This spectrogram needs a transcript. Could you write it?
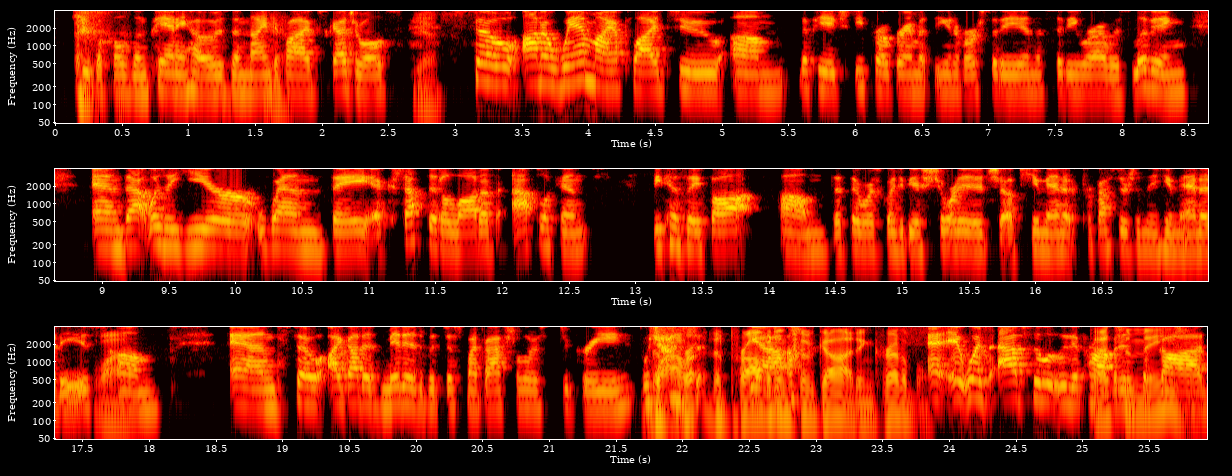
cubicles and pantyhose and nine yeah. to five schedules. Yes. So on a whim, I applied to um, the PhD program at the university in the city where I was living. And that was a year when they accepted a lot of applicants because they thought um, that there was going to be a shortage of humanity professors in the humanities. Wow. Um, and so I got admitted with just my bachelor's degree, which the, was the providence yeah. of God, incredible. And it was absolutely the providence of God.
